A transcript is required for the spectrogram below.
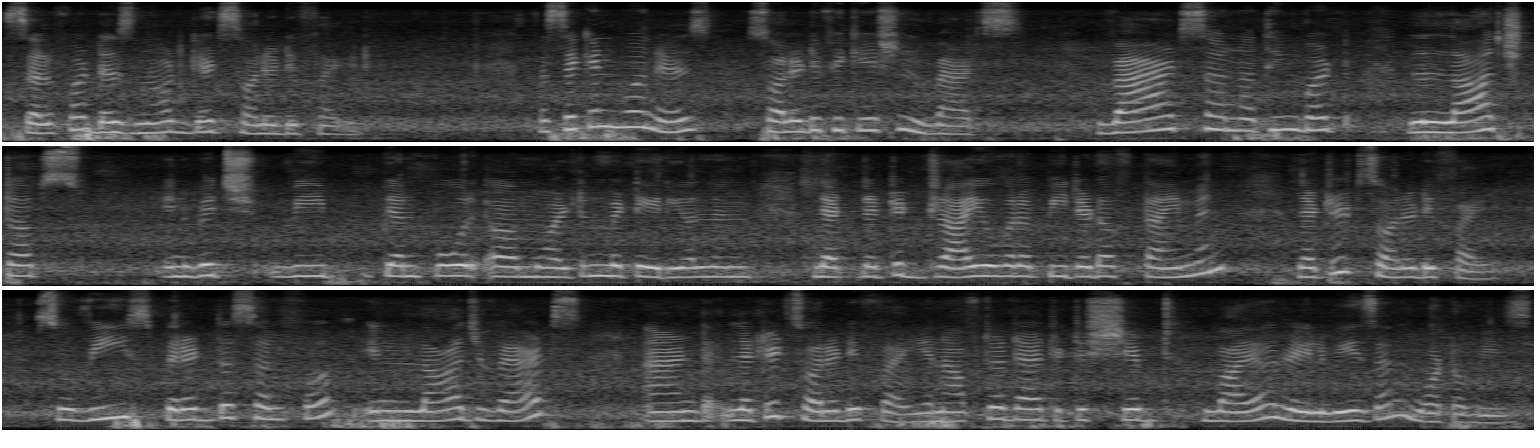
sulfur does not get solidified. The second one is solidification vats. Vats are nothing but large tubs in which we can pour a molten material and let, let it dry over a period of time and let it solidify so we spread the sulfur in large vats and let it solidify. And after that it is shipped via railways and waterways.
